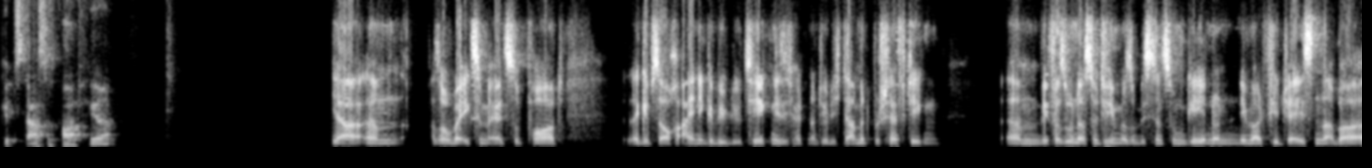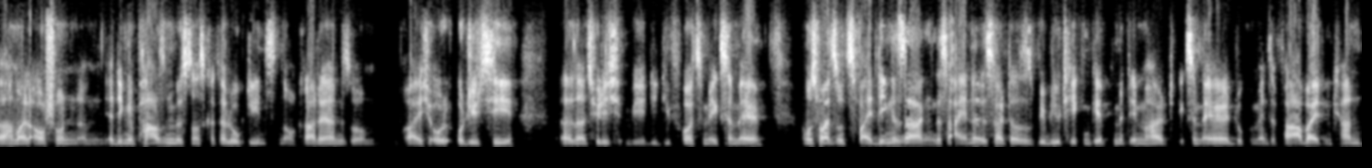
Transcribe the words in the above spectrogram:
Gibt es da Support für? Ja, ähm, also bei XML-Support, da gibt es auch einige Bibliotheken, die sich halt natürlich damit beschäftigen. Ähm, wir versuchen das natürlich immer so ein bisschen zu umgehen und nehmen halt viel JSON, aber haben halt auch schon ähm, ja, Dinge parsen müssen aus Katalogdiensten, auch gerade in so einem Bereich OGC also natürlich wie die Defaults im XML. Man muss mal so zwei Dinge sagen. Das eine ist halt, dass es Bibliotheken gibt, mit denen man halt XML-Dokumente verarbeiten kann,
